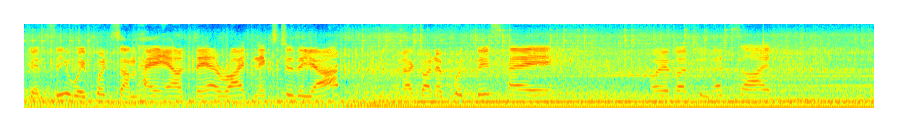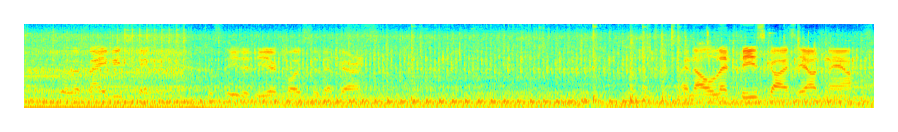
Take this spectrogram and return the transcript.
can see we put some hay out there right next to the yard and I'm gonna put this hay over to that side so the babies can just eat it here close to their parents and I'll let these guys out now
